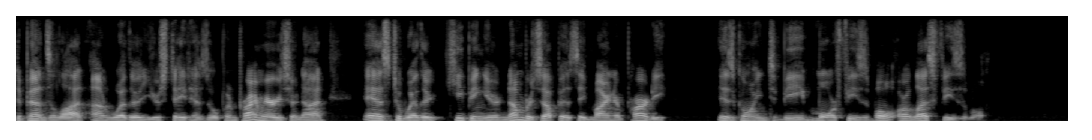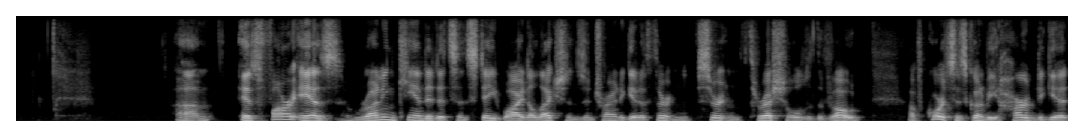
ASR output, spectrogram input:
Depends a lot on whether your state has open primaries or not, as to whether keeping your numbers up as a minor party is going to be more feasible or less feasible. Um, as far as running candidates in statewide elections and trying to get a certain, certain threshold of the vote, of course, it's going to be hard to get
